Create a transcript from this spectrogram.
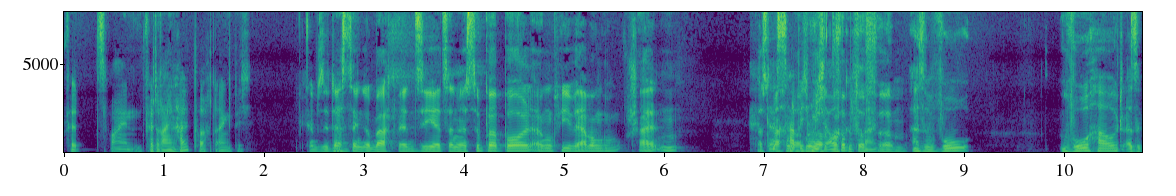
verdreieinhalbfacht eigentlich. Wie haben Sie das denn gemacht? Werden Sie jetzt an der Super Bowl irgendwie Werbung schalten? Das, das habe ich mich auch gefragt. Also wo, wo haut, also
